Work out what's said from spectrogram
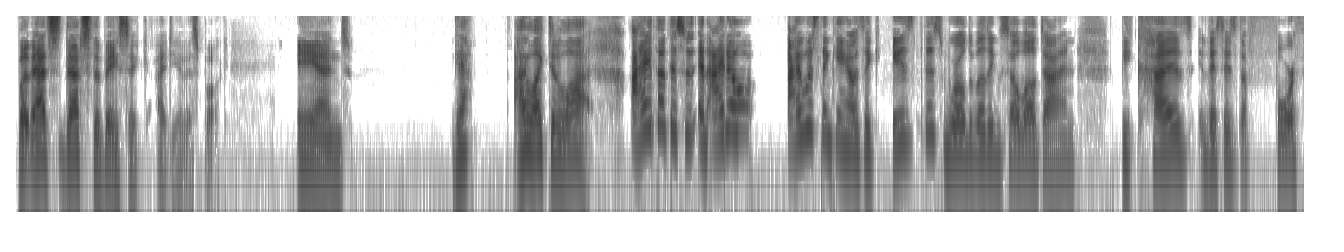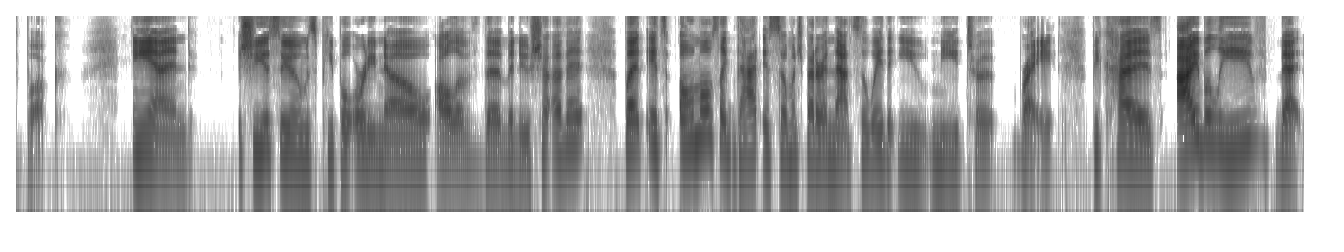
But that's that's the basic idea of this book. And yeah i liked it a lot. I thought this was, and I don't, I was thinking, I was like, is this world building so well done because this is the fourth book? And she assumes people already know all of the minutia of it, but it's almost like that is so much better. And that's the way that you need to write because I believe that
